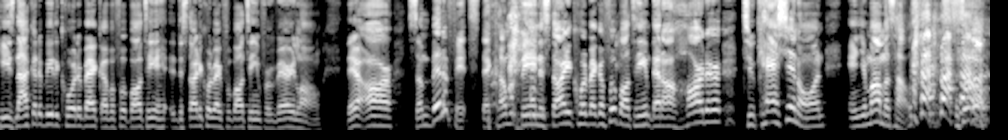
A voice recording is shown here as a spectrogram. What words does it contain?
He's not going to be the quarterback of a football team, the starting quarterback football team for very long. There are some benefits that come with being the starting quarterback of a football team that are harder to cash in on in your mama's house. so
